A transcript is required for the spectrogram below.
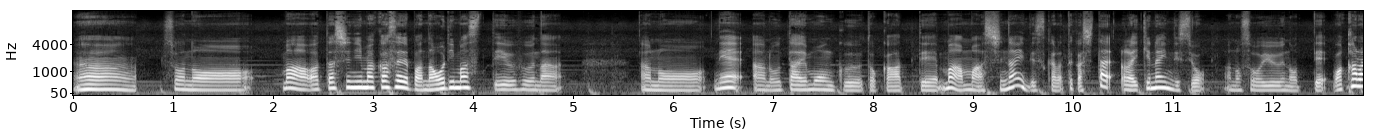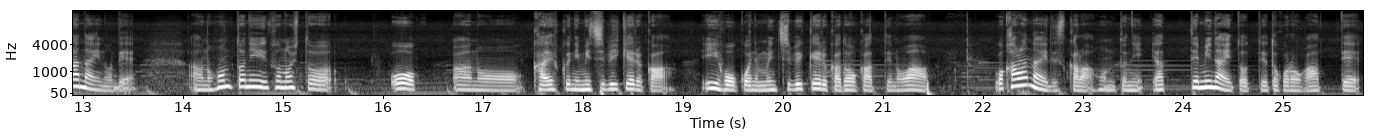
うんそのまあ私に任せれば治りますっていう風なあのねあの歌い文句とかってまあまあしないですからてかしたらいけないんですよ。あのそういうのって。わからないので。あの本当にその人をあの回復に導けるかいい方向に導けるかどうかっていうのはわからないですから本当に。やってみないとっていうところがあって。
